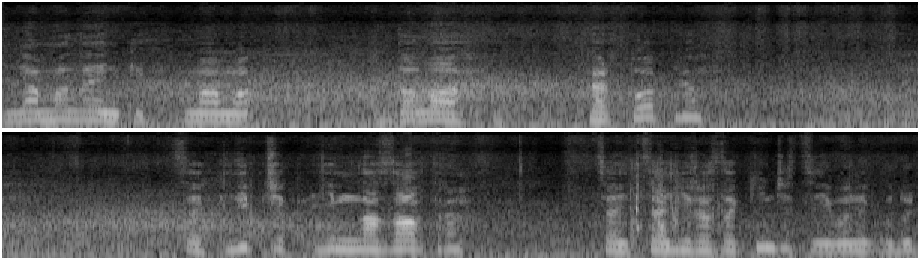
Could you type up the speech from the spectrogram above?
Для маленьких мама дала картоплю. Це хлібчик їм на завтра. Ця, ця їжа закінчиться і вони будуть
